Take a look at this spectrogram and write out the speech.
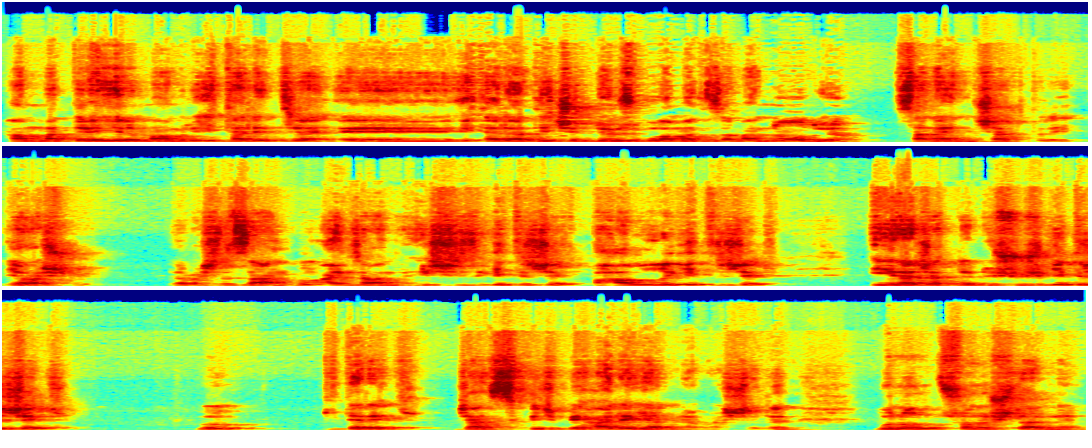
ham madde ve yarı mamulü ithal edece, e, ithalatı için döviz bulamadığı zaman ne oluyor? Sanayinin çarkları yavaşlıyor. Yavaşladığı zaman bu aynı zamanda işsizlik getirecek, pahalılığı getirecek, ihracatta düşüşü getirecek. Bu giderek can sıkıcı bir hale gelmeye başladı. Bunun sonuçlarını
